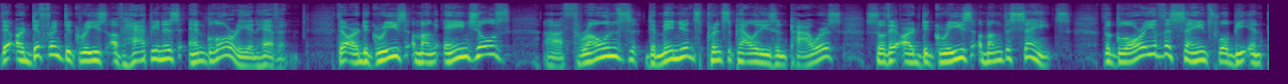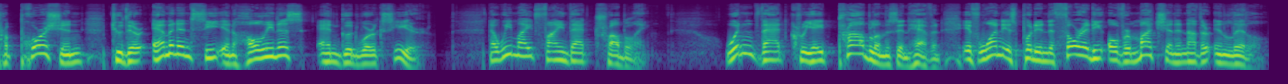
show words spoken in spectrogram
There are different degrees of happiness and glory in heaven. There are degrees among angels, uh, thrones, dominions, principalities, and powers. So there are degrees among the saints. The glory of the saints will be in proportion to their eminency in holiness and good works here. Now, we might find that troubling. Wouldn't that create problems in heaven if one is put in authority over much and another in little?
